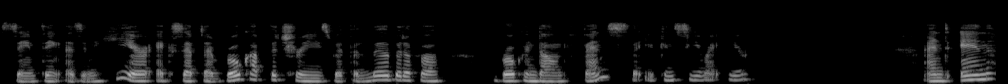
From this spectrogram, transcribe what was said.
Same thing as in here, except I broke up the trees with a little bit of a broken down fence that you can see right here. And in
